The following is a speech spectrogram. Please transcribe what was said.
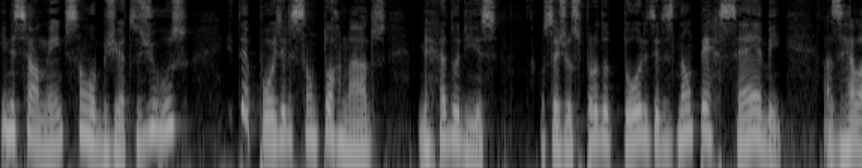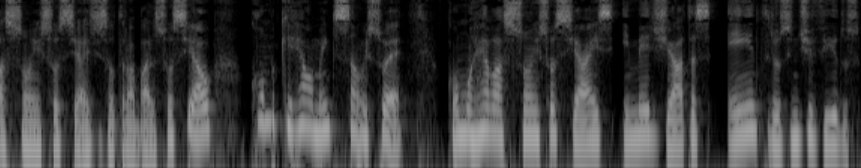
Inicialmente são objetos de uso e depois eles são tornados mercadorias. Ou seja, os produtores eles não percebem as relações sociais de seu trabalho social como que realmente são, isso é, como relações sociais imediatas entre os indivíduos.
